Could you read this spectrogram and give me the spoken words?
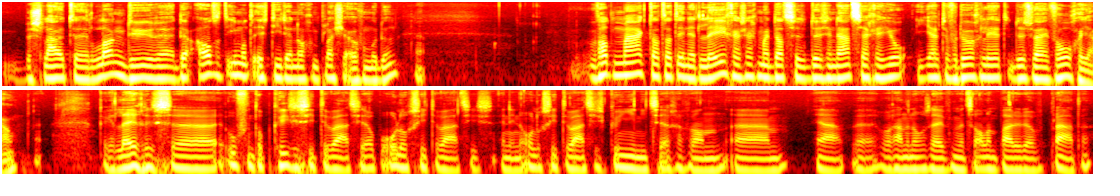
besluiten lang duren. Er altijd iemand is die er nog een plasje over moet doen. Ja. Wat maakt dat dat in het leger, zeg maar, dat ze dus inderdaad zeggen: joh, jij hebt ervoor doorgeleerd, dus wij volgen jou. Kijk, het leger is eh, oefent op crisissituaties, op oorlogssituaties. En in oorlogssituaties kun je niet zeggen van, ehm, ja, we, we gaan er nog eens even met z'n allen een paar uur over praten.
